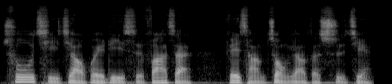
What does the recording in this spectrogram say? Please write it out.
初期教会历史发展非常重要的事件。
